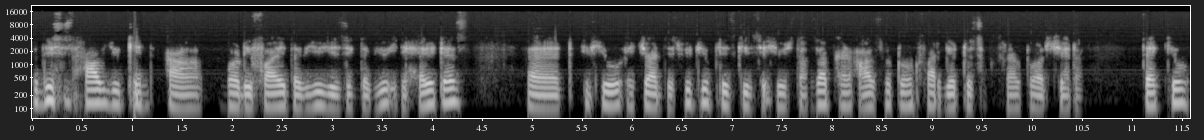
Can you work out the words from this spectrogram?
so this is how you can uh, modify the view using the view inheritance. And if you enjoyed this video please give a huge thumbs up and also don't forget to subscribe to our channel. Thank you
